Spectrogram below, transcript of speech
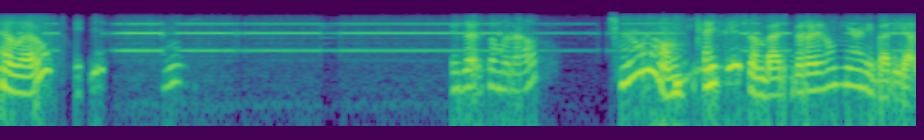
Hello. Is that someone else? I don't know. I see somebody, but I don't hear anybody yet.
